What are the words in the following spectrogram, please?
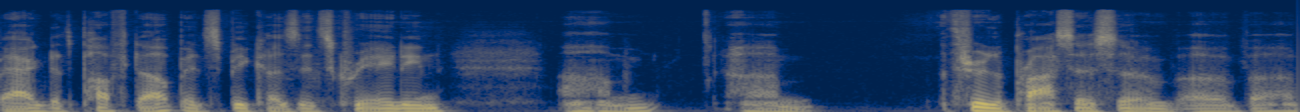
bag that's puffed up, it's because it's creating um, um, through the process of, of uh,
